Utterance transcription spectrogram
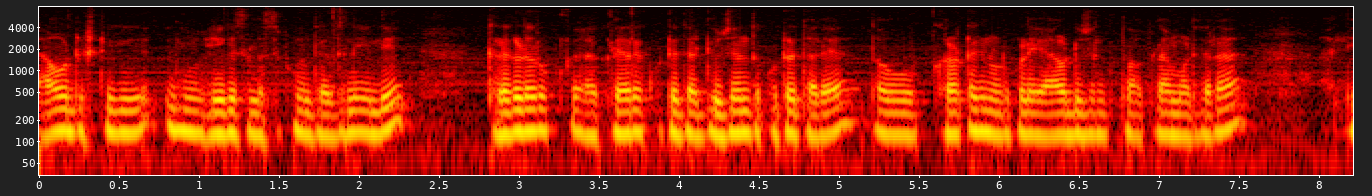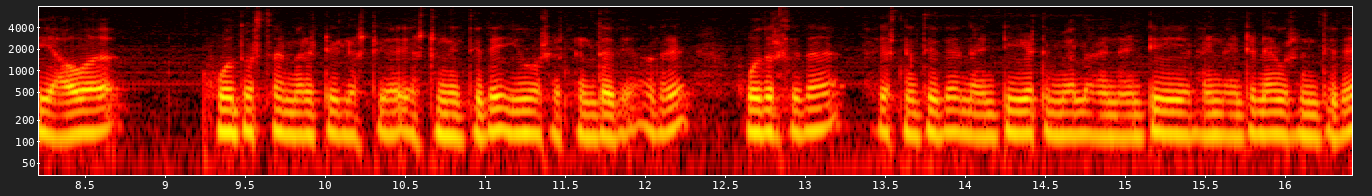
ಯಾವ ಡಿಸ್ಟ್ರಿಕ್ಟಿಗೆ ನೀವು ಹೇಗೆ ಸಲ್ಲಿಸಬೇಕು ಅಂತ ಹೇಳ್ತೀನಿ. ಇಲ್ಲಿ ಕೆಳಗಡೆ ಕ್ಲಿಯರಾಗಿ ಕೊಟ್ಟಿದ್ದಾರೆ ಡಿವಿಷನ್ ಅಂತ ಕೊಟ್ಟಿರ್ತಾರೆ. ತಾವು ಕರೆಕ್ಟಾಗಿ ನೋಡ್ಕೊಳ್ಳಿ ಯಾವ ಡಿವಿಷನ್ ಅಂತ ಅಪ್ಲೈ ಮಾಡ್ತೀರಾ ಅಲ್ಲಿ ಯಾವ, ಹೋದ ವರ್ಷದ ಮೆರಿಟ್ ಎಷ್ಟು ಎಷ್ಟು ನಿಂತಿದೆ, ಈ ವರ್ಷ ಎಷ್ಟು ನಿಲ್ತಿದೆ ಅಂದರೆ ಹೋದ ವರ್ಷದ ಎಷ್ಟು ನಿಂತಿದೆ ನೈಂಟಿ ಏಯ್ಟ್ ಮೇಲೆ ನೈಂಟಿ ನೈನ್ ನೈಂಟಿ ನೈನ್ ವರ್ಷ ನಿಂತಿದೆ.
